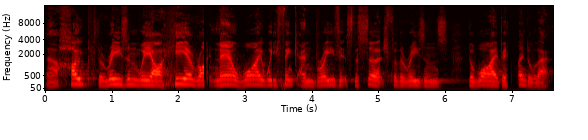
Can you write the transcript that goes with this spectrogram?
uh, hope, the reason we are here right now, why we think and breathe. It's the search for the reasons, the why behind all that.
